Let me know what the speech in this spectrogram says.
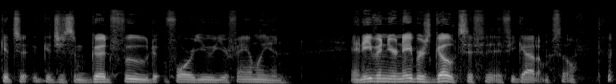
get you get you some good food for you, your family, and and even your neighbor's goats if if you got them. So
